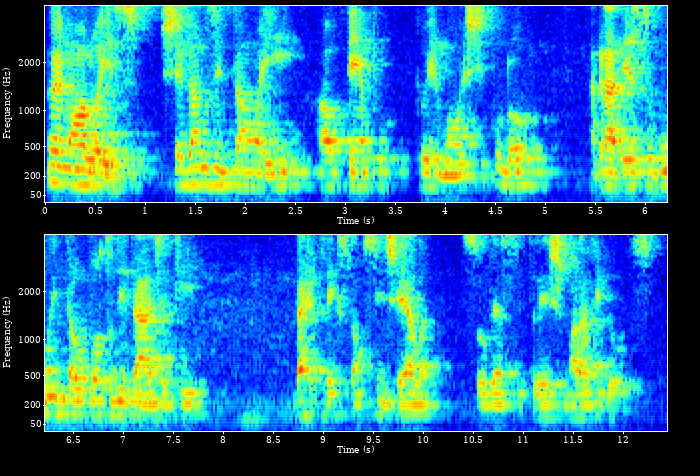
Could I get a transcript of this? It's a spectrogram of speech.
Meu irmão Aloysio, chegamos então aí ao tempo que o irmão estipulou. Agradeço muito a oportunidade aqui da reflexão singela sobre esse trecho maravilhoso.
